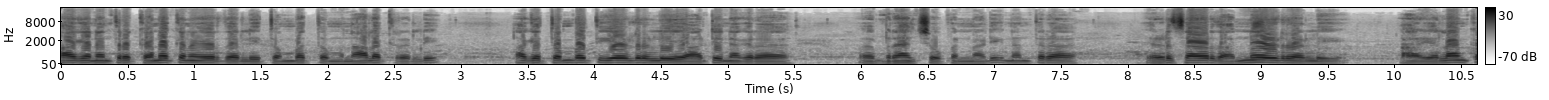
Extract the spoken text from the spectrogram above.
ಹಾಗೆ ನಂತರ ಕನಕನಗರದಲ್ಲಿ ತೊಂಬತ್ತ ನಾಲ್ಕರಲ್ಲಿ, ಹಾಗೆ ತೊಂಬತ್ತೇಳರಲ್ಲಿ R T Nagar branch open ಮಾಡಿ, ನಂತರ ಎರಡು ಸಾವಿರದ ಹನ್ನೆರಡರಲ್ಲಿ ಆ ಯಲಂಕ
